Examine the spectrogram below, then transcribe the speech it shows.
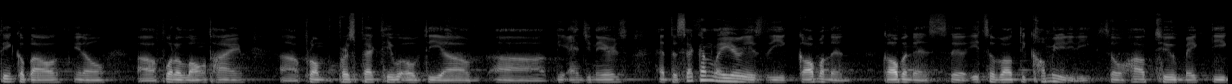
think about you know uh, for a long time. Uh, from the perspective of the um, uh, the engineers, and the second layer is the governance. Governance. Uh, it's about the community. So how to make the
